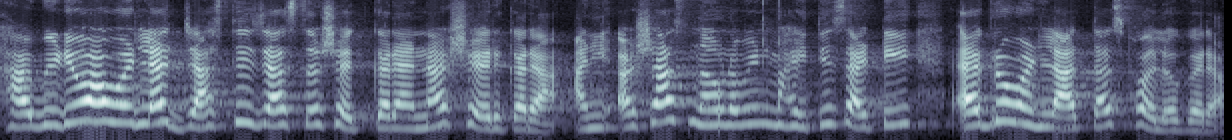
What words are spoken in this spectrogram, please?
हा व्हिडिओ आवडल्यास जास्तीत जास्त शेतकऱ्यांना शेअर करा आणि अशाच नवनवीन माहितीसाठी ॲग्रोवनला आताच फॉलो करा.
